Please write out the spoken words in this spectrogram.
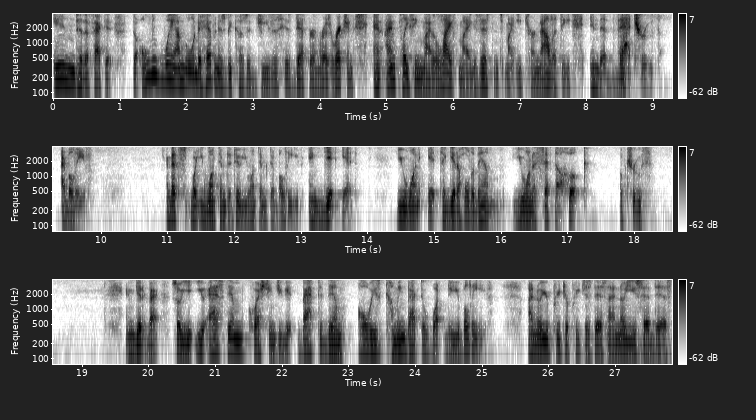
into the fact that the only way I'm going to heaven is because of Jesus, his death, burial, and resurrection. And I'm placing my life, my existence, my eternality into that truth, I believe. And that's what you want them to do. You want them to believe and get it. You want it to get a hold of them. You want to set the hook of truth and get it back. So you, you ask them questions, you get back to them, always coming back to what do you believe? I know your preacher preaches this, and I know you said this,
